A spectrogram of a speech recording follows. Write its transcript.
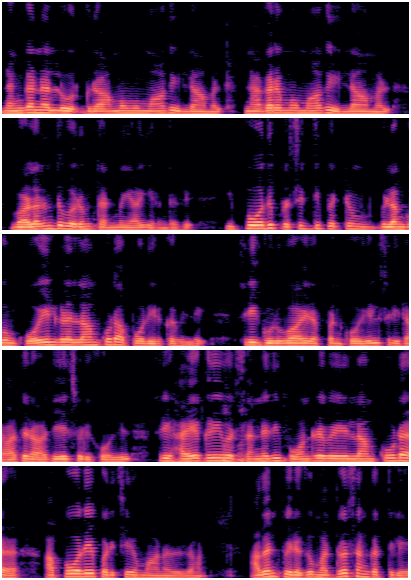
நங்கநல்லூர் கிராமமுமாக இல்லாமல் நகரமுமாக இல்லாமல் வளர்ந்து வரும் தன்மையாய் இருந்தது. இப்போது பிரசித்தி பெற்றும் விளங்கும் கோயில்களெல்லாம் கூட அப்போது இருக்கவில்லை. ஸ்ரீ குருவாயூரப்பன் கோயில் ஸ்ரீ ராஜராஜேஸ்வரி கோயில் ஸ்ரீ ஹயக்ரீவர் சன்னதி போன்றவையெல்லாம் கூட அப்போதே பரிச்சயமானதுதான். அதன் பிறகு மத்வ சங்கத்திலே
